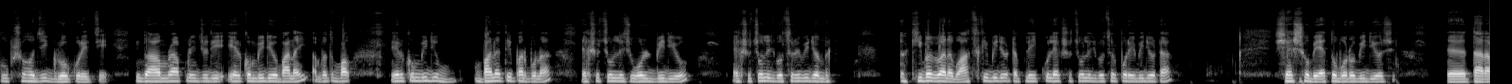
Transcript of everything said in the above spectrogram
খুব সহজেই গ্রো করেছে। কিন্তু আমরা, আপনি যদি এরকম ভিডিও বানাই, আমরা তো এরকম ভিডিও বানাতে পারব না। একশো চল্লিশ ওল্ড ভিডিও একশো চল্লিশ বছরের ভিডিও আমরা কীভাবে বানাবো? আজকে ভিডিওটা প্লে করলে একশো চল্লিশ বছর পরে ভিডিওটা শেষ হবে, এত বড় ভিডিও তারা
